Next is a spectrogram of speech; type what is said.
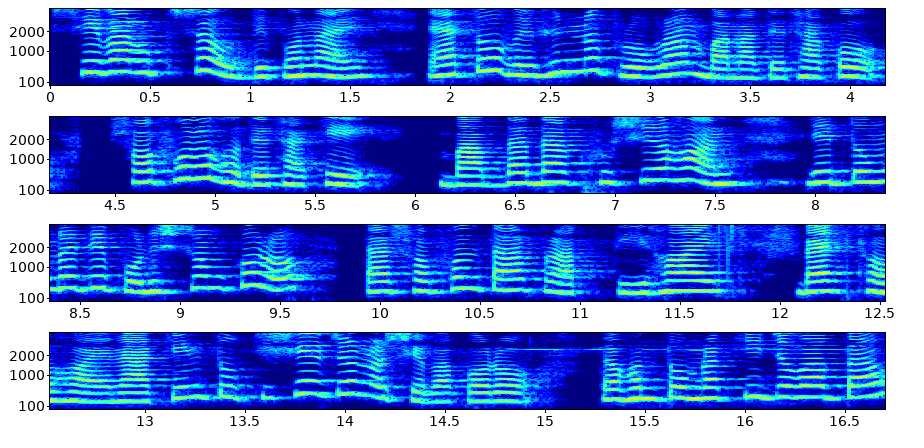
সেবার উৎসাহ উদ্দীপনায় এত বিভিন্ন প্রোগ্রাম বানাতে থাকো। সফলও হতে থাকে। বাপদাদা খুশিও হন যে তোমরা যে পরিশ্রম করো, তার সফলতার প্রাপ্তি হয়, ব্যর্থ হয় না। কিন্তু কিসের জন্য সেবা করো? তখন তোমরা কি জবাব দাও?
